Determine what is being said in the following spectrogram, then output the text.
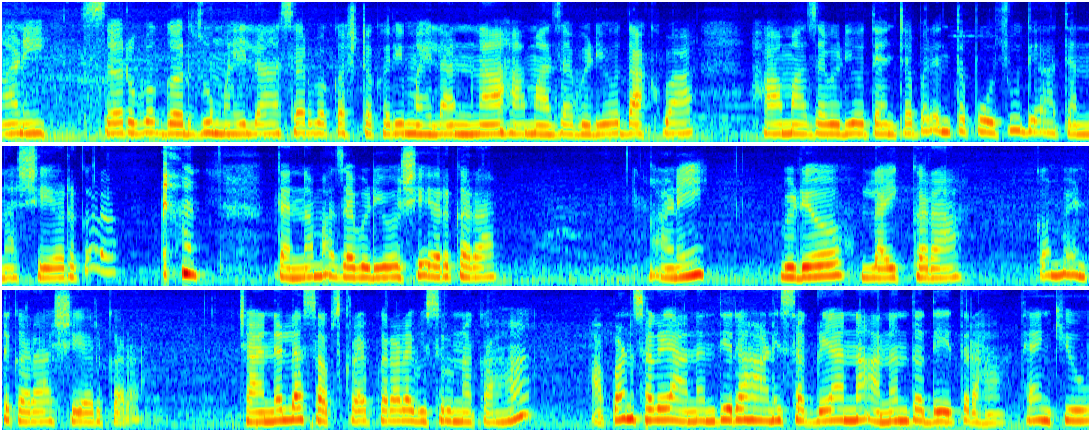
आणि सर्व गरजू महिला सर्व कष्टकरी महिलांना हा माझा व्हिडिओ दाखवा. हा माझा व्हिडिओ त्यांच्यापर्यंत पोचू द्या. त्यांना शेअर करा. त्यांना माझा व्हिडिओ शेअर करा. आणि व्हिडिओ लाईक करा कमेंट करा शेअर करा. चॅनलला सबस्क्राईब करायला विसरू नका हां. आपण सगळे आनंदी राहा आणि सगळ्यांना आनंद देत राहा. थँक्यू.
